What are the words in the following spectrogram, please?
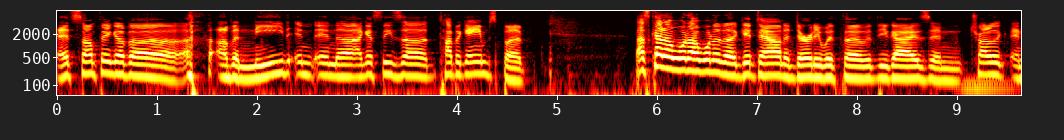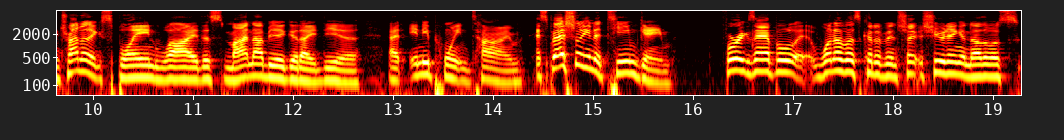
it's something of a of a need in in uh, I guess these uh, type of games. But that's kind of what I wanted to get down and dirty with uh, with you guys and try to and try to explain why this might not be a good idea at any point in time, especially in a team game. For example, one of us could have been sh shooting, another was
